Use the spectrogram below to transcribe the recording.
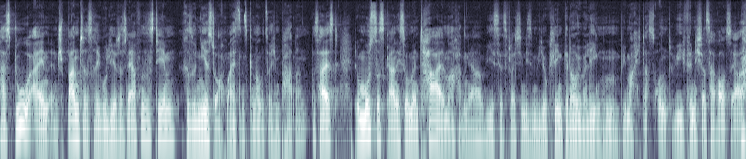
hast du ein entspanntes, reguliertes Nervensystem, resonierst du auch meistens genau mit solchen Partnern. Das heißt, du musst das gar nicht so mental machen, ja, wie es jetzt vielleicht in diesem Video klingt, genau überlegen, hm, wie mache ich das und wie finde ich das heraus, ja.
